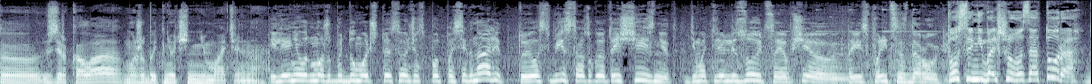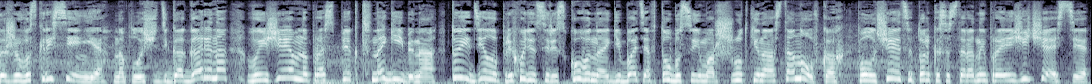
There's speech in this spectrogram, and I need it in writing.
э, в зеркала, может быть, не очень внимательно. Или они, вот, может быть, думают, что если он сейчас посигналит, то велосипедист сразу куда-то исчезнет, дематериализуется и вообще испарится с дороги. После небольшого затора, даже в воскресенье, на площади Гагарина выезжаем на проспект Нагибина. То и дело приходится рискованно огибать автобусы и маршрутки на остановках. Получается только со стороны проезжей части,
